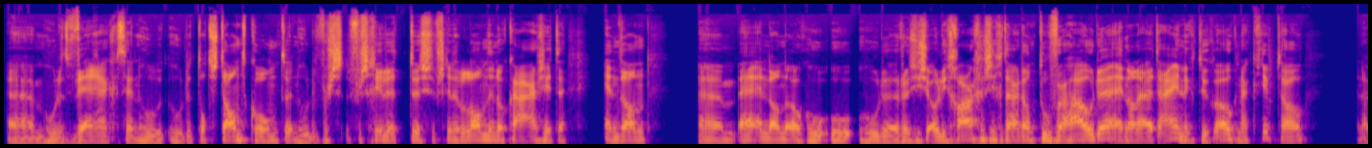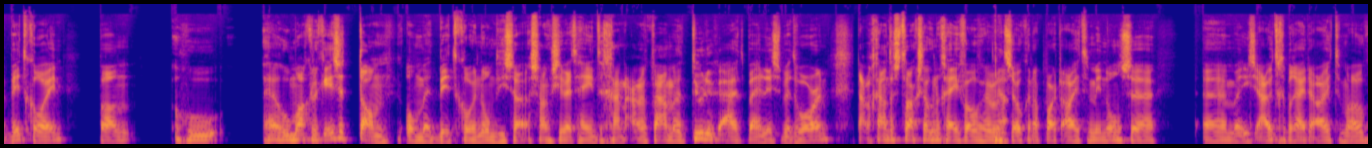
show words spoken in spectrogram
um, hoe het werkt en hoe, hoe het tot stand komt en hoe de vers verschillen tussen verschillende landen in elkaar zitten. En dan Um, hè, en dan ook hoe, hoe, hoe de Russische oligarchen zich daar dan toe verhouden. En dan uiteindelijk natuurlijk ook naar crypto, naar bitcoin. Van hoe, hè, hoe makkelijk is het dan om met bitcoin om die sanctiewet heen te gaan? Nou, we kwamen natuurlijk uit bij Elizabeth Warren. Nou, we gaan het er straks ook nog even over hebben. Ja. Dat is ook een apart item in onze, um, iets uitgebreide item ook.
